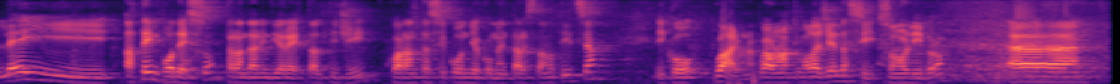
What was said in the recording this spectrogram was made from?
lei ha tempo adesso per andare in diretta al TG, 40 secondi a commentare questa notizia? Dico guarda, guarda un attimo l'agenda, sì, sono libero. Eh,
